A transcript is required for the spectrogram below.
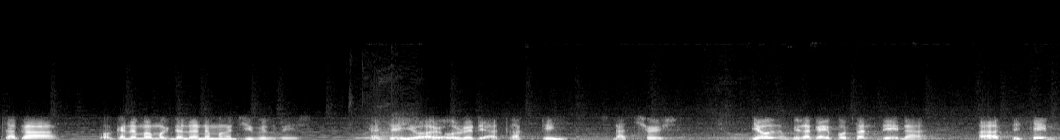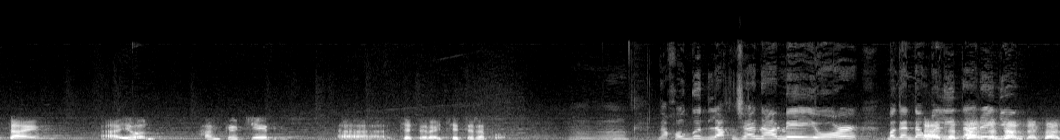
Saka, huwag ka naman magdala ng mga jewelries. Kasi you are already attracting snatchers. Yun ang pinaka-importante na at the same time, ayun, handkerchief, uh, et cetera, et cetera po. Nako, good luck dyan ha, Mayor. Magandang Ah, balita dasal, rin dasal, yung dasal.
